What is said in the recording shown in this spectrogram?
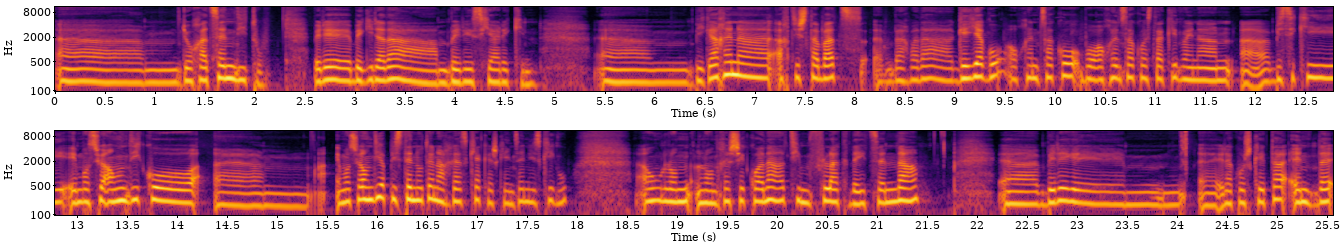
um, johatzen ditu. Bere begirada bereziarekin. Um, bigarren uh, artista bat, behar bada, gehiago, augentzako, bo augentzako ez dakit, baina uh, biziki emozio handiko, um, emozio handia pizten duten argazkiak eskaintzen izkigu. Hau Londresekoa da, Tim Flack deitzen da, uh, bere um, erakusketa, enda,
